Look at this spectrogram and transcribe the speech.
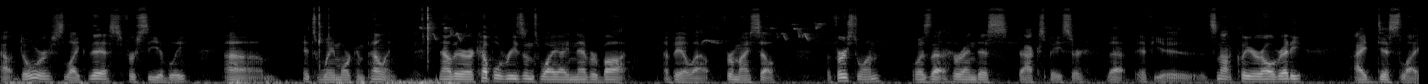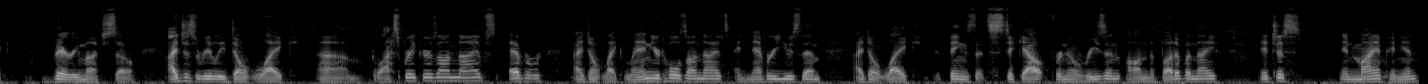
outdoors like this, foreseeably, um, it's way more compelling. Now, there are a couple reasons why I never bought a bailout for myself. The first one was that horrendous backspacer that if you it's not clear already, I dislike very much so. I just really don't like um, glass breakers on knives ever. I don't like lanyard holes on knives. I never use them. I don't like things that stick out for no reason on the butt of a knife. It just, in my opinion,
